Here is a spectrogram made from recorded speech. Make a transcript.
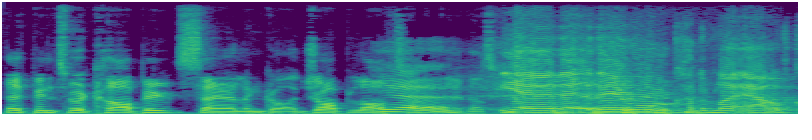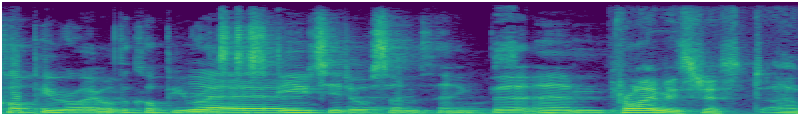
They've been to a car boot sale and got a job lot. Yeah. haven't they? That's yeah, they're, they're all kind of like out of copyright or the copyright's Yeah. disputed or something. But um, Prime is just a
